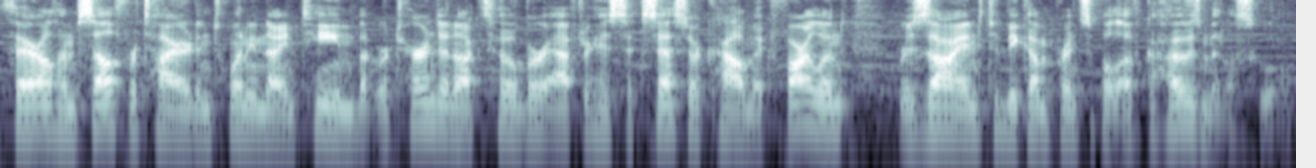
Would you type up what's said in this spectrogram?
Farrell himself retired in 2019 but returned in October after his successor Kyle McFarland resigned to become principal of Cohoes Middle School.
